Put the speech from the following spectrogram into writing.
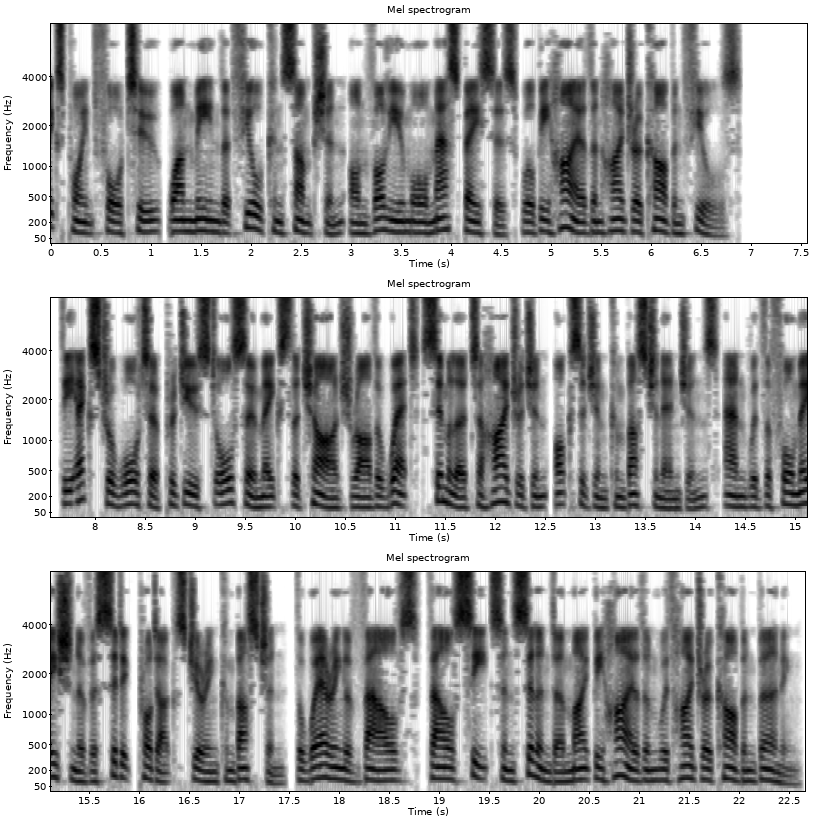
6.42, one mean that fuel consumption on volume or mass basis will be higher than hydrocarbon fuels. The extra water produced also makes the charge rather wet similar to hydrogen-oxygen combustion engines and with the formation of acidic products during combustion, the wearing of valves, valve seats and cylinder might be higher than with hydrocarbon burning.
